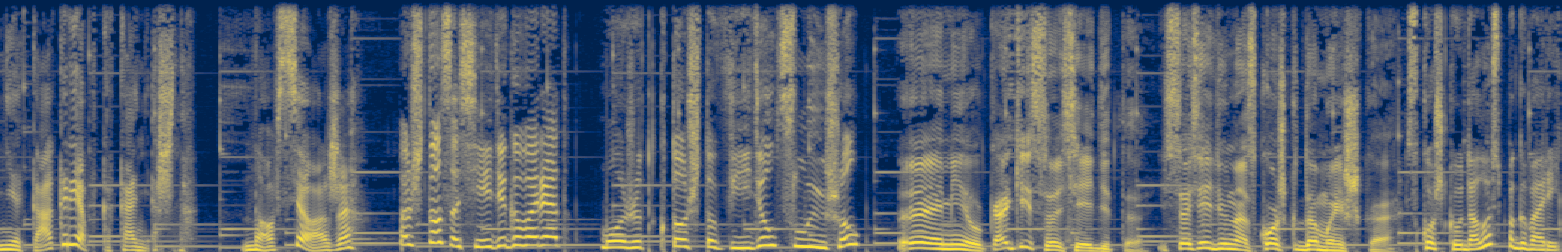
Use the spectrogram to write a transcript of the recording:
Не как репка, конечно Но все же А что соседи говорят? Может, кто что видел, слышал? Эй, мил, какие соседи-то? Соседи у нас кошка да мышка С кошкой удалось поговорить?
